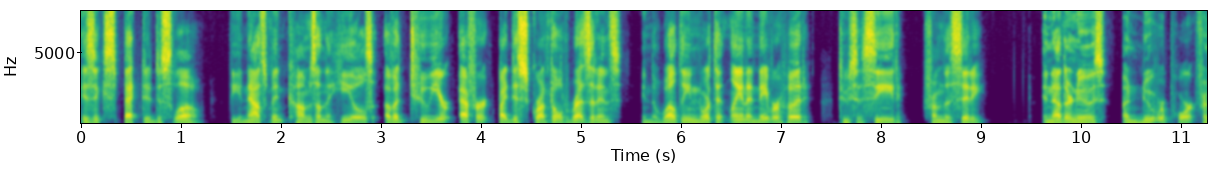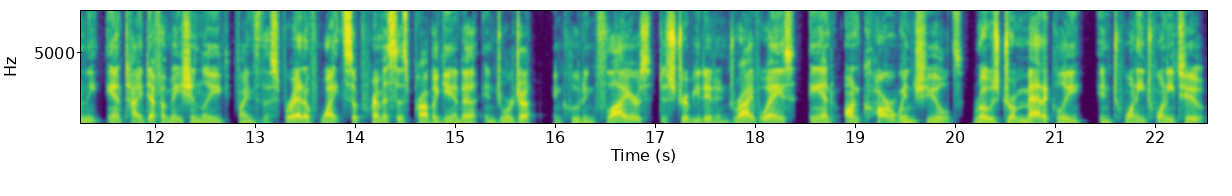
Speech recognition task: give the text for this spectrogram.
is expected to slow. The announcement comes on the heels of a two year effort by disgruntled residents in the wealthy North Atlanta neighborhood to secede from the city. In other news, a new report from the Anti Defamation League finds the spread of white supremacist propaganda in Georgia, including flyers distributed in driveways and on car windshields, rose dramatically in 2022.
